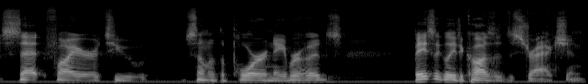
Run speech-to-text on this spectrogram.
set fire to some of the poorer neighborhoods, basically to cause a distraction.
